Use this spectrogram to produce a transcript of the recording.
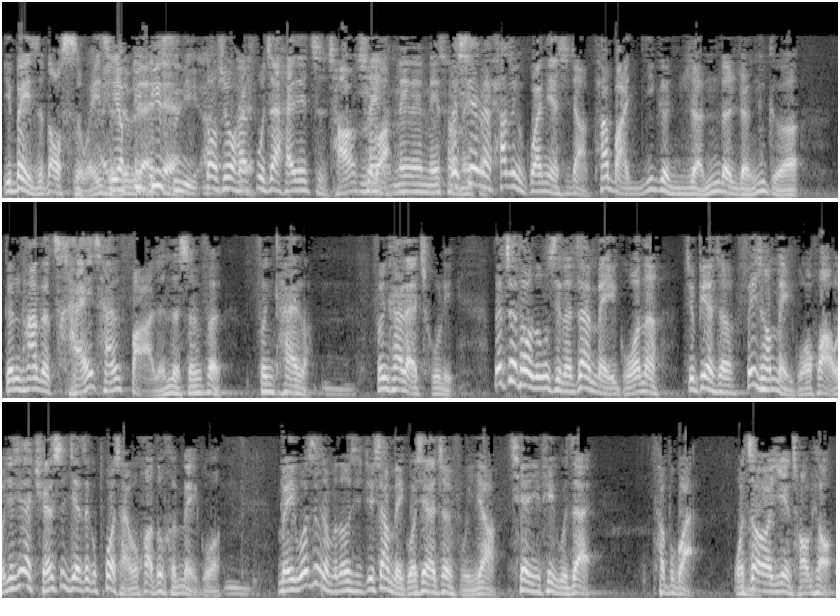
一辈子到死为止，要对不对？逼死你啊到时候还负债还得止偿，是吧？没没没错那现在他这个观念是这样，他把一个人的人格跟他的财产法人的身份分开了，嗯，分开来处理。那这套东西呢，在美国呢，就变成非常美国化。我觉得现在全世界这个破产文化都很美国。嗯，美国是什么东西？就像美国现在政府一样，欠一屁股债，他不管，我照样印钞票，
